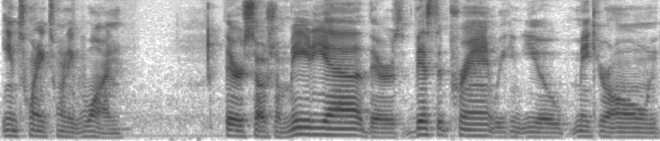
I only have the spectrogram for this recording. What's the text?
in 2021 there's social media, there's Vistaprint, you can you know, make your own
